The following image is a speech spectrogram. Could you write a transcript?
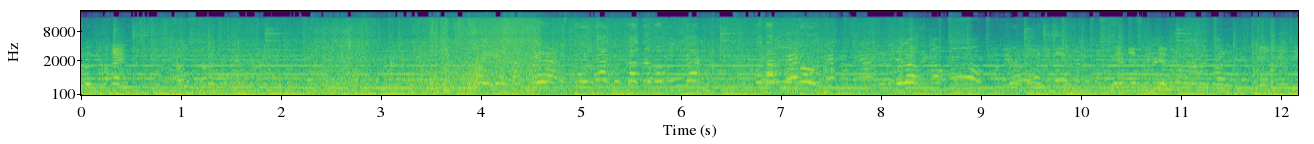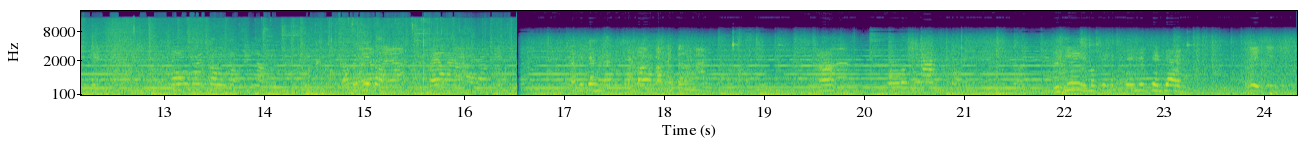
Aron na kayo. Sige, magkalit ka dyan. Magalat yan, magalat yan, magalat yan. Nawat mo na One, two, three. Ha? Papunta ka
